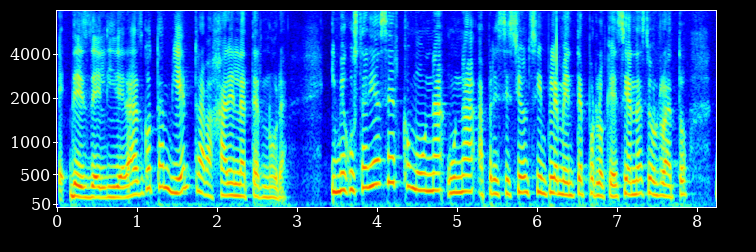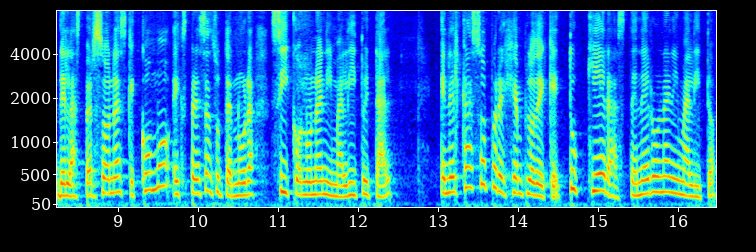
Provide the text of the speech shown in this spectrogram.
Eh, desde el liderazgo también trabajar en la ternura. Y me gustaría hacer como una, una apreciación simplemente por lo que decían hace un rato de las personas que cómo expresan su ternura, sí, con un animalito y tal. En el caso, por ejemplo, de que tú quieras tener un animalito,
